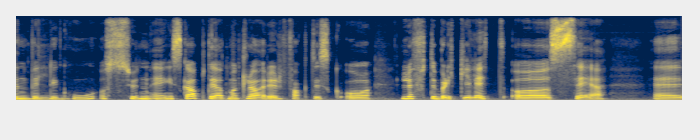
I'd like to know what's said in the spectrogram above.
en veldig god og sunn egenskap. Det at man klarer faktisk å løfte blikket litt og se eh,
